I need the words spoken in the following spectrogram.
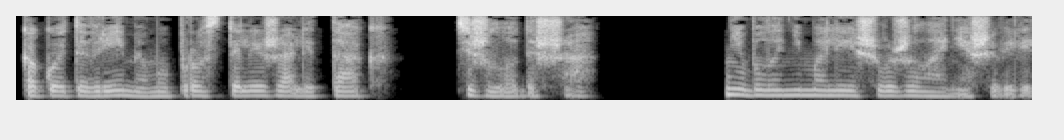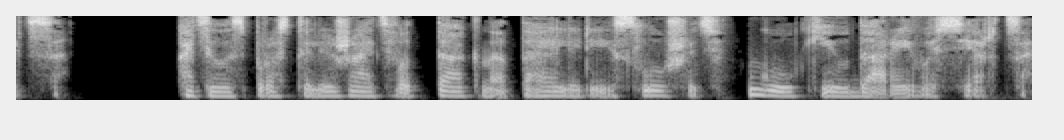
Какое-то время мы просто лежали так, тяжело дыша. Не было ни малейшего желания шевелиться. Хотелось просто лежать вот так на Тайлере и слушать гулкие удары его сердца,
